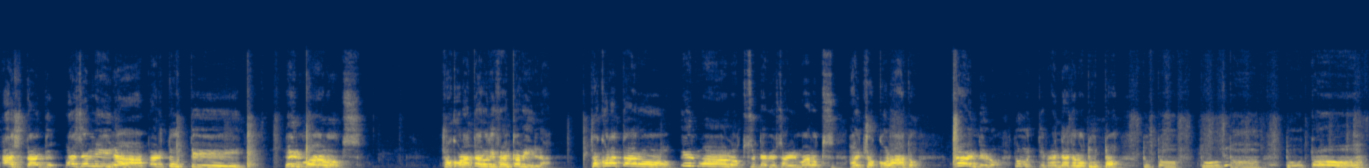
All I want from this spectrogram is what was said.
Hashtag vasellina per tutti. Il Malox. Cioccolattaro di Francavilla! Cioccolattaro! Il Malox! Devi usare il Malox al cioccolato! Prendilo! Tutti prendetelo! Tutto! Tutto! Tutto! Tutto!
